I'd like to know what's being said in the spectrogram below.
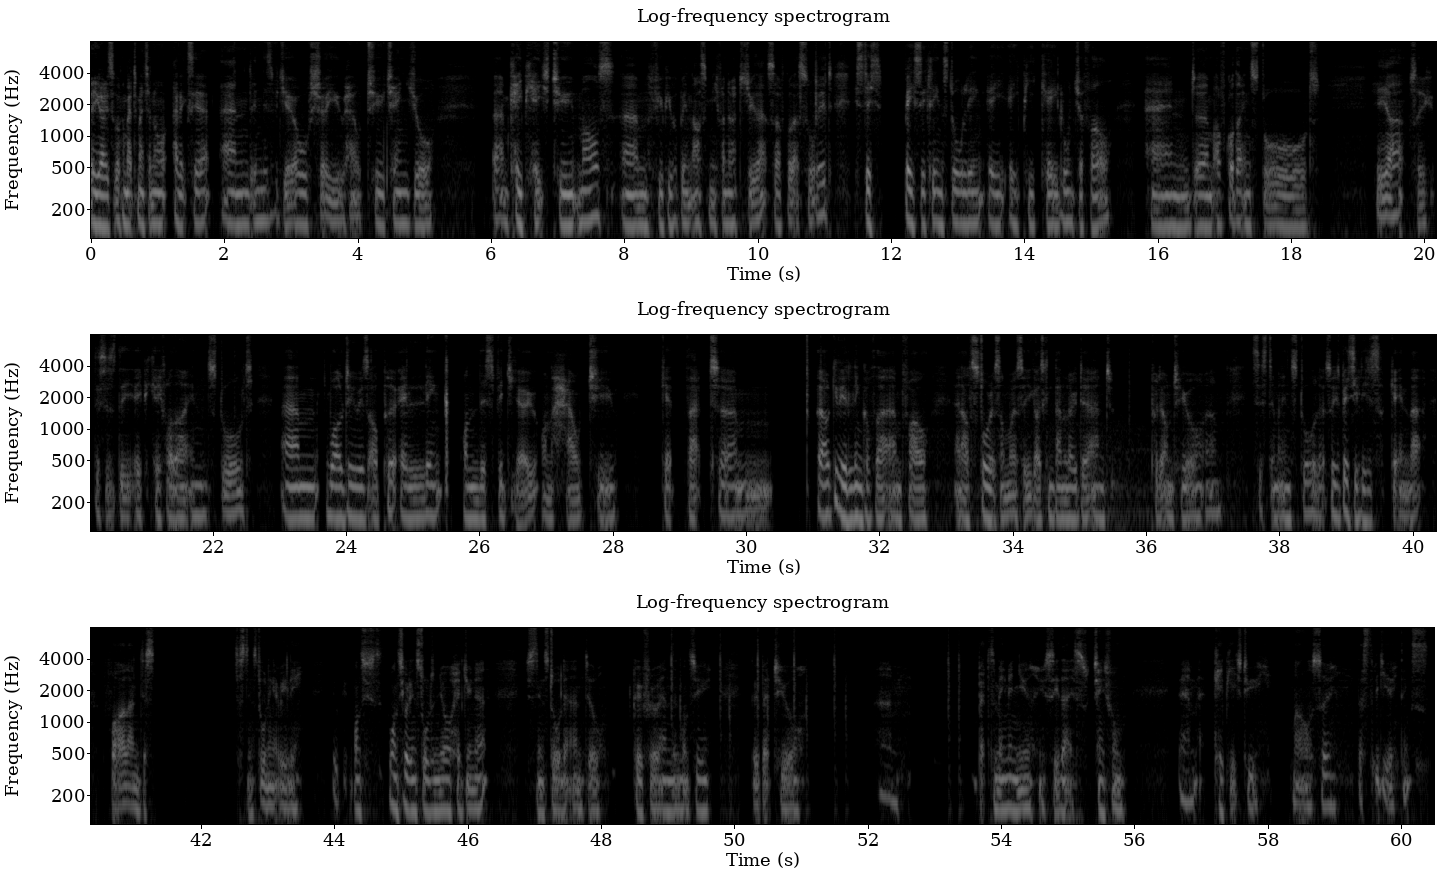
Hey guys, welcome back to my channel, Alex here, and in this video I will show you how to change your um, KPH to miles. Um, a few people have been asking me if I know how to do that, so I've got that sorted. It's just basically installing a APK launcher file, and um, I've got that installed here. So this is the APK file that I installed. Um, what I'll do is I'll put a link on this video on how to get that. Um, I'll give you a link of that um, file and I'll store it somewhere so you guys can download it and put it onto your um, system and install it. So it's basically just getting that file and just just installing it really. Once once you got it installed in your head unit, just install it and it'll go through it. And then once you go back to your um, back to the main menu, you see that it's changed from um, KPH to miles. So that's the video. Thanks.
